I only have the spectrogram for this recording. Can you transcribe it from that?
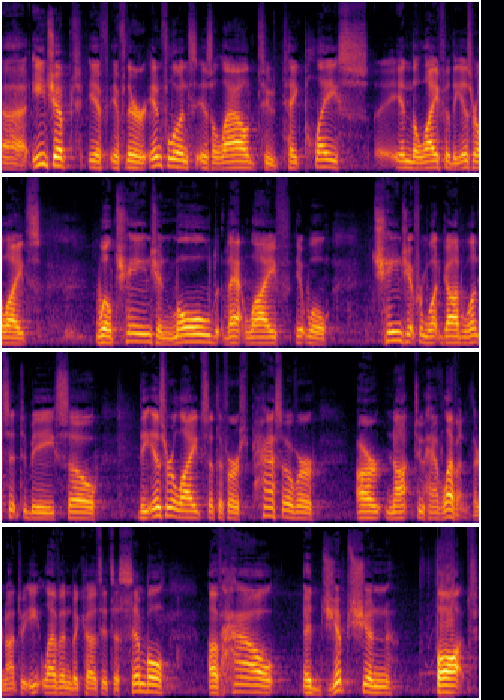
Uh, Egypt, if, if their influence is allowed to take place in the life of the Israelites, will change and mold that life. It will change it from what God wants it to be. So the Israelites at the first Passover are not to have leaven. They're not to eat leaven because it's a symbol of how Egyptian thought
